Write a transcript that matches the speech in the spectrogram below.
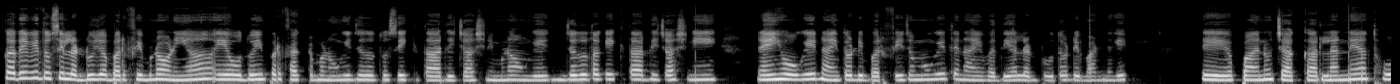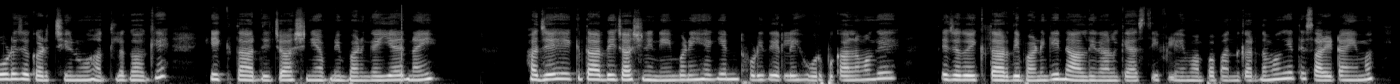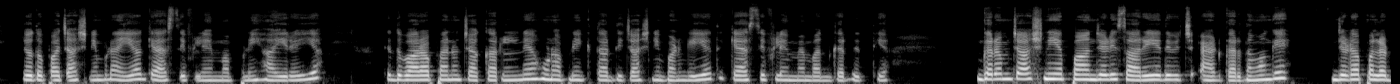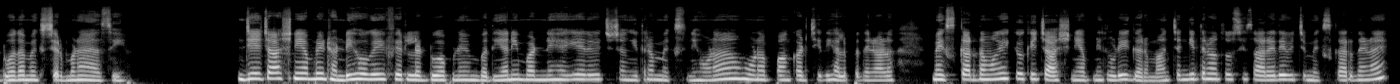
ਕਦੇ ਵੀ ਤੁਸੀਂ ਲੱਡੂ ਜਾਂ ਬਰਫੀ ਬਣਾਉਣੀ ਆ, ਇਹ ਉਦੋਂ ਹੀ ਪਰਫੈਕਟ ਬਣੂਗੀ ਜਦੋਂ ਤੁਸੀਂ ਇੱਕ ਤਾਰ ਦੀ ਚਾਸ਼ਨੀ ਬਣਾਓਗੇ ਜਦੋਂ ਤੱਕ ਇੱਕ ਤਾਰ ਦੀ ਚਾਸ਼ਨੀ ਨਹੀਂ ਹੋਊਗੀ, ਨਾ ਹੀ ਤੁਹਾਡੀ ਬਰਫੀ ਜੰਮੂਗੀ ਤੇ ਨਾ ਹੀ ਵਧੀਆ ਲੱਡੂ ਤੁਹਾਡੇ ਬਣਨਗੇ। ਤੇ ਆਪਾਂ ਇਹਨੂੰ ਚੈੱਕ ਕਰ ਲੈਂਦੇ ਆ ਥੋੜੇ ਜਿਹਾ ਕੜਛੀ ਨੂੰ ਹੱਥ ਲਗਾ ਕੇ ਕਿ ਇੱਕ ਤਾਰ ਦੀ ਚਾਸ਼ਨੀ ਆਪਣੀ ਬਣ ਗਈ ਹੈ ਨਹੀਂ। ਹਜੇ ਇੱਕ ਤਾਰ ਦੀ ਚਾਸ਼ਨੀ ਨਹੀਂ ਬਣੀ ਹੈਗੀ, ਇਹਨੂੰ ਥੋੜੀ ਦੇਰ ਲਈ ਹੋਰ ਪਕਾ ਲਵਾਂਗੇ। ਤੇ ਜਦੋਂ ਇੱਕ ਤਾਰ ਦੀ ਬਣ ਗਈ, ਨਾਲ ਦੀ ਨਾਲ ਗੈਸ ਦੀ ਫਲੇਮ ਆਪਾਂ ਬੰਦ ਕਰ ਦਵਾਂਗੇ ਤੇ ਸਾਰੇ ਟਾਈਮ ਜਦੋਂ ਆਪਾਂ ਚਾਸ਼ਨੀ ਬਣਾਈ ਆ, ਗੈਸ ਦੀ ਫਲੇਮ ਆਪਣੀ ਹਾਈ ਰਹੀ ਆ ਤੇ ਦੁਬਾਰਾ ਆਪਾਂ ਇਹਨੂੰ ਚੈੱਕ ਕਰ ਲੈਂਦੇ ਆ ਹੁਣ ਆਪਣੀ ਇੱਕ ਤਾਰ ਦੀ ਚਾਸ਼ਨੀ ਬਣ ਗਈ ਹੈ ਤੇ ਗੈਸ ਦੀ ਫਲੇਮ ਮੈਂ ਬੰਦ ਕਰ ਦਿੱਤੀ ਆ। ਗਰਮ ਚਾਸ਼ਨੀ ਆਪਾਂ ਜਿਹੜੀ ਸਾਰੀ ਇਹਦੇ ਵਿੱਚ ਐਡ ਕਰ ਦਵਾਂਗੇ, ਜਿਹੜਾ ਆਪਾਂ ਲੱਡੂਆਂ ਦਾ ਮਿਕਸਚਰ ਬਣਾਇਆ ਸੀ। ਜੇ ਚਾਸ਼ਨੀ ਆਪਣੀ ਠੰਡੀ ਹੋ ਗਈ, ਫਿਰ ਲੱਡੂ ਆਪਣੇ ਵਧੀਆ ਨਹੀਂ ਬਣਨੇ ਹੈਗੇ, ਇਹਦੇ ਵਿੱਚ ਚੰਗੀ ਤਰ੍ਹਾਂ ਮਿਕਸ ਨਹੀਂ ਹੋਣਾ। ਹੁਣ ਆਪਾਂ ਕੜਛੀ ਦੀ ਹੈਲਪ ਦੇ ਨਾਲ ਮਿਕਸ ਕਰ ਦਵਾਂਗੇ, ਕਿਉਂਕਿ ਚਾਸ਼ਨੀ ਆਪਣੀ ਥੋੜੀ ਗਰਮ ਆ। ਚੰਗੀ ਤਰ੍ਹਾਂ ਤੁਸੀਂ ਸਾਰੇ ਦੇ ਵਿੱਚ ਮਿਕਸ ਕਰ ਦੇਣਾ ਹੈ।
